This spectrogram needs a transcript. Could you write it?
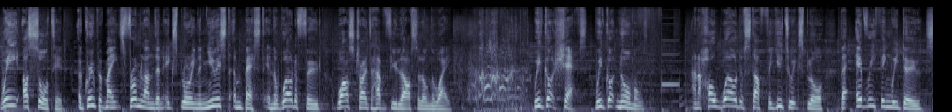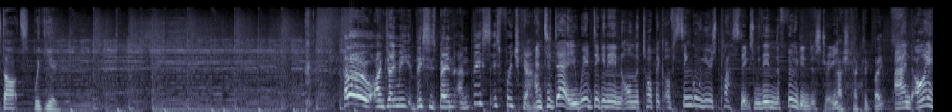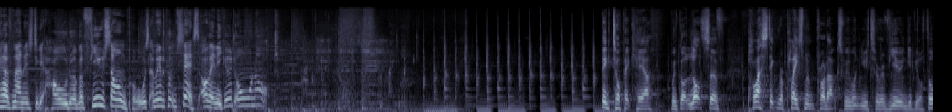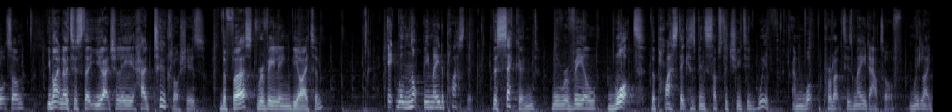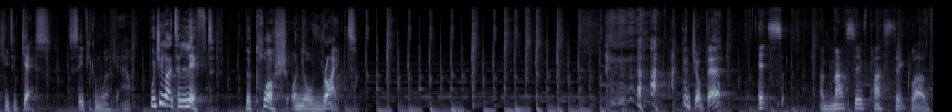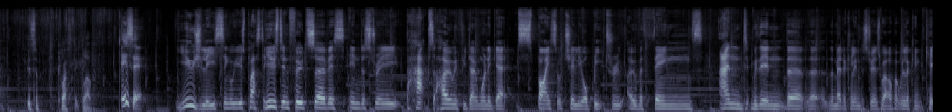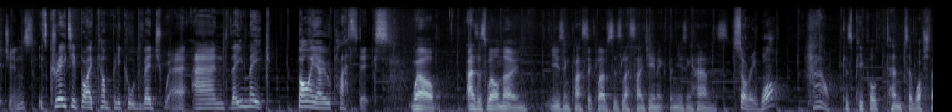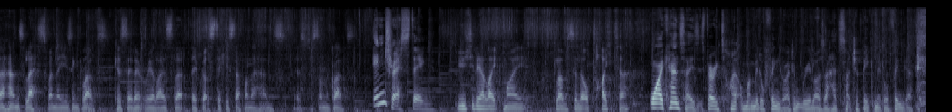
We are Sorted, a group of mates from London exploring the newest and best in the world of food whilst trying to have a few laughs along the way. We've got chefs, we've got normals, and a whole world of stuff for you to explore, but everything we do starts with you. Hello, I'm Jamie, this is Ben, and this is FridgeCam. And today we're digging in on the topic of single-use plastics within the food industry. Hashtag clickbait. And I have managed to get hold of a few samples and we're going to put them to test. Are they any good or not? Big topic here. We've got lots of plastic replacement products we want you to review and give your thoughts on. You might notice that you actually had two cloches. The first revealing the item. It will not be made of plastic. The second will reveal what the plastic has been substituted with and what the product is made out of. And we'd like you to guess to see if you can work it out. Would you like to lift the cloche on your right? Good job there. It's a massive plastic glove. It's a plastic glove. Is it? Usually single-use plastic. Used in food service industry, perhaps at home if you don't want to get spice or chili or beetroot over things, and within the, the, the medical industry as well, but we're looking at kitchens. It's created by a company called Vegware, and they make bioplastics. Well, as is well known, using plastic gloves is less hygienic than using hands Sorry, what? How? because people tend to wash their hands less when they're using gloves because they don't realise that they've got sticky stuff on their hands. It's just on the gloves. Interesting. Usually I like my gloves a little tighter. What I can say is it's very tight on my middle finger. I didn't realise I had such a big middle finger.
